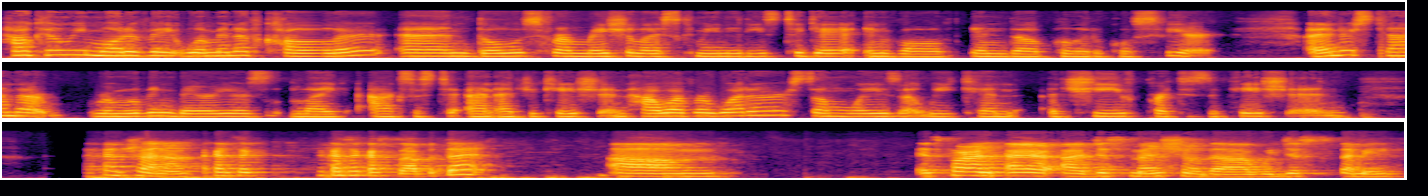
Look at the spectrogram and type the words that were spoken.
how can we motivate women of color and those from racialized communities to get involved in the political sphere? I understand that removing barriers like access to and education. However, what are some ways that we can achieve participation? I can take a stab at that. Um, as far as I, I just mentioned that we just, I mean,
